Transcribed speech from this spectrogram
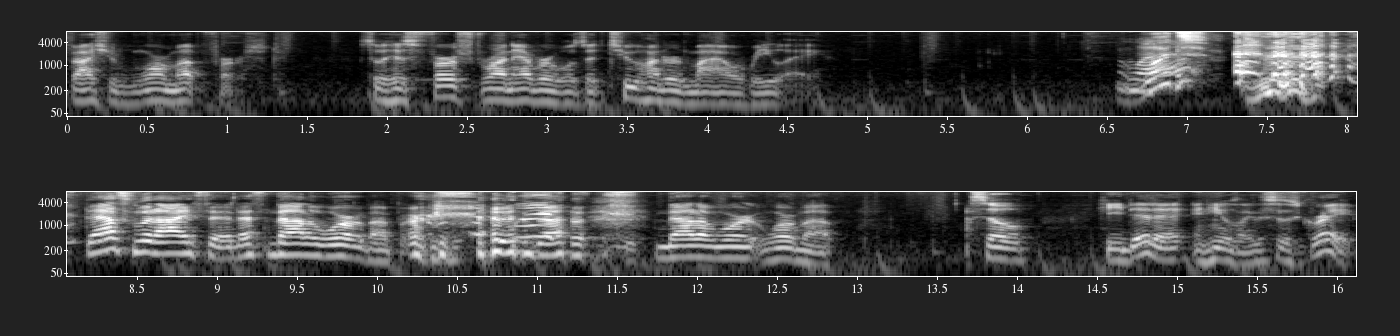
but I should warm up first. So his first run ever was a 200 mile relay. What? That's what I said. That's not a warm up. Not, a, not a warm up. So he did it, and he was like, "This is great.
